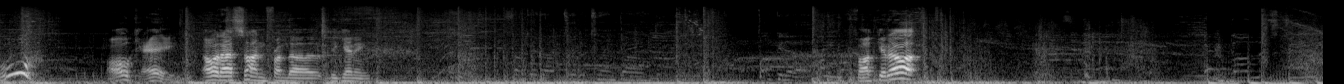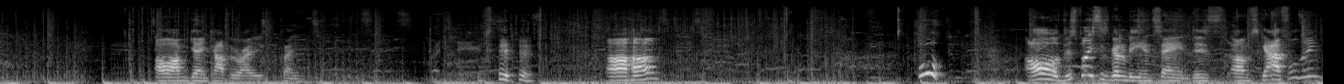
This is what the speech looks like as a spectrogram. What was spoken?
Ooh. Okay. Oh, that's Sun from the beginning. Fuck it up. Oh, I'm getting copyrighted claim. uh-huh. Woo! Oh, this place is gonna be insane. This um scaffolding.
